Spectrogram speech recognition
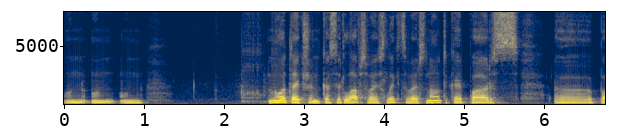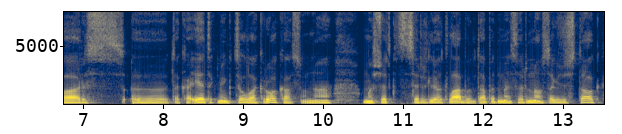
un, un, un noteikšana, kas ir labs vai slikts, vairs nav tikai pāris, pāris ietekmīgu cilvēku rokās. Un, man šķiet, ka tas ir ļoti labi. Tāpat mēs ar No Sagžas Stalku,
